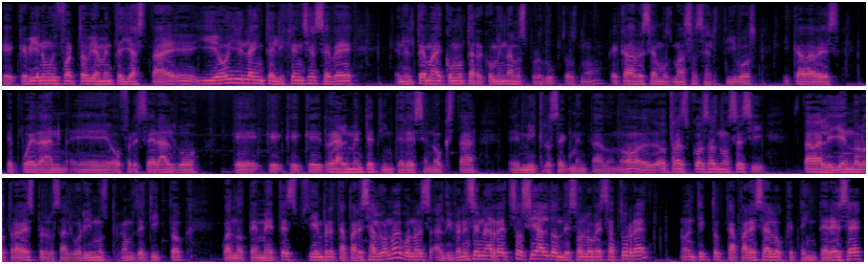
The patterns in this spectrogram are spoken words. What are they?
que, que viene muy fuerte, obviamente ya está. eh, y hoy la inteligencia se ve en el tema de cómo te recomiendan los productos, ¿no? Que cada vez seamos más asertivos y cada vez te puedan eh, ofrecer algo que, que, que- realmente te interese, ¿no? Que está eh, microsegmentado, ¿no? Otras cosas, no sé si estaba leyéndolo otra vez, pero los algoritmos, por ejemplo, de TikTok, cuando te metes, siempre te aparece algo nuevo, ¿no? Es, a diferencia de una red social donde solo ves a tu red, ¿no? En TikTok te aparece algo que te interese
